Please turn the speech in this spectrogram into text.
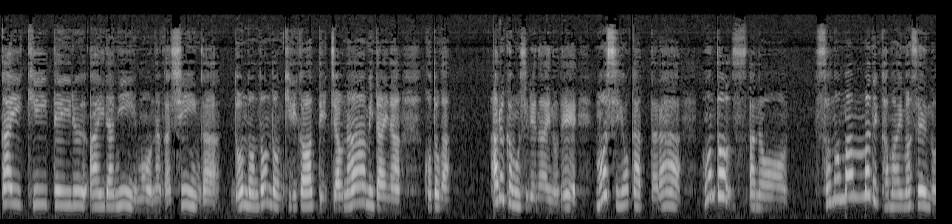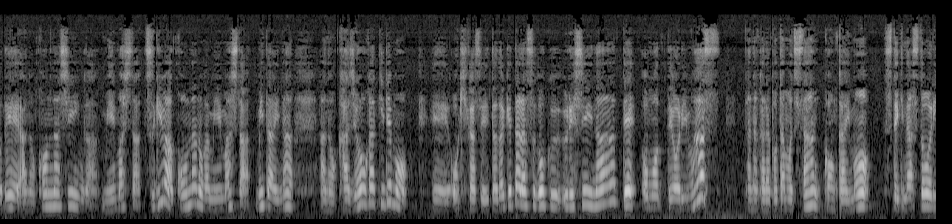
回聞いている間にもうなんかシーンがどんどんどんどん切り替わっていっちゃうなみたいなことがあるかもしれないのでもしよかったら本当あのそのまんまで構いませんのであのこんなシーンが見えました。次はこんなのが見えました。みたいなあの箇条書きでも、えー、お聞かせいただけたらすごく嬉しいなって思っております。棚からぼたもちさん今回も素敵なストーリ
